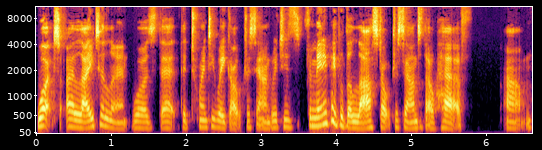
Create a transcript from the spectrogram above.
what I later learned was that the 20 week ultrasound, which is for many people the last ultrasound they'll have, um,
